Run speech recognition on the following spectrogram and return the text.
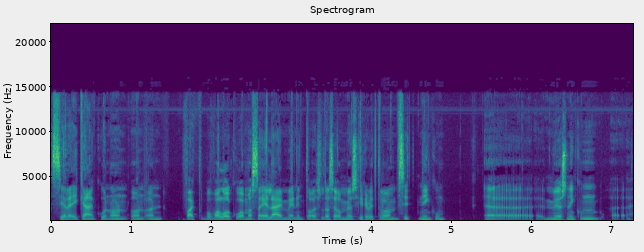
siellä ikään kuin on, on, on vaikkapa valokuvaamassa eläimiä, niin toisaalta se on myös hirvittävän sit niin kuin, äh, myös niin kuin, äh,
